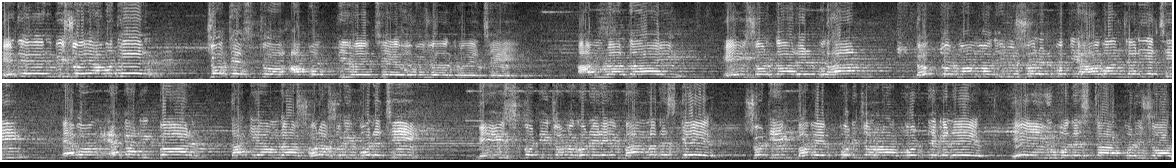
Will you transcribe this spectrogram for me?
এদের বিষয়ে আমাদের যথেষ্ট আপত্তি রয়েছে, অভিযোগ রয়েছে। আমরা তাই এই সরকারের প্রধান ডক্টর মোহাম্মদ ইউনুসের প্রতি আহ্বান জানিয়েছি এবং একাধিকবার তাকে আমরা সরাসরি বলেছি, বিশ কোটি জনগণের এই বাংলাদেশকে সঠিকভাবে পরিচালনা করতে গেলে এই উপদেষ্টা পরিষদ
